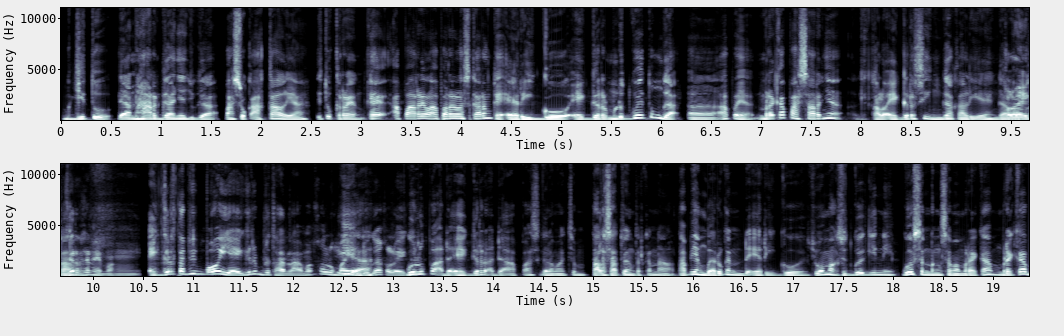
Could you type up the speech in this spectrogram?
begitu dan harganya juga masuk akal ya itu keren. Kayak aparel aparel sekarang kayak Erigo, Eger menurut gue itu nggak eh, apa ya. Mereka pasarnya kalau Eger sih enggak kali ya nggak Kalau lokal. Eger kan emang Eger tapi oh iya Eger bertahan lama kok lumayan Iya. juga kalau Eger. Gue lupa ada Eger, ada apa segala macam. Salah satu yang terkenal. Tapi yang baru kan ada Erigo. Cuma maksud gue gini, gue seneng sama mereka. Mereka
